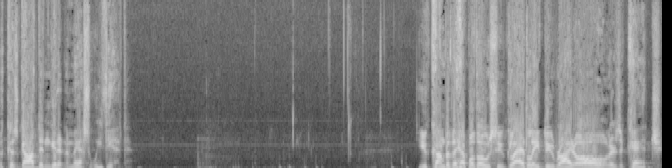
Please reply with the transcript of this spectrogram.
Because God didn't get it in a mess, we did. You come to the help of those who gladly do right. Oh, there's a catch.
